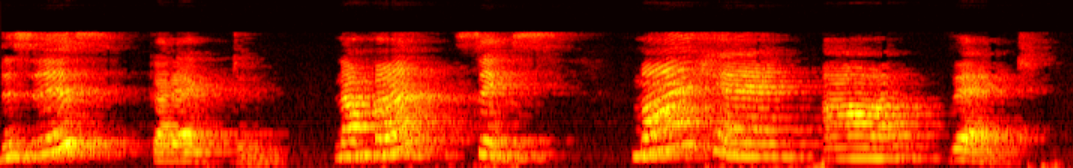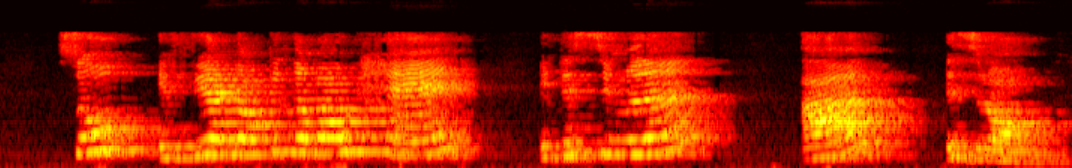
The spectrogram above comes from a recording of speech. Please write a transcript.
This is correct. Number 6. My hands are wet. So if we are talking about hand, it is singular. Are is wrong.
